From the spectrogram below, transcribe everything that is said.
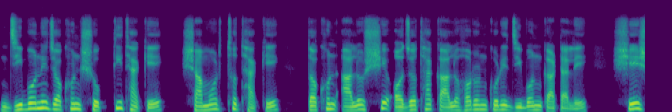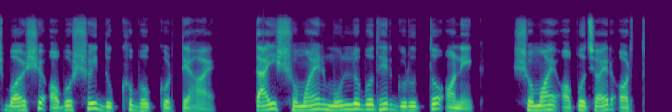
জীবনে যখন শক্তি থাকে, সামর্থ্য থাকে, তখন আলস্যে অযথা কালহরণ করে জীবন কাটালে শেষ বয়সে অবশ্যই দুঃখ ভোগ করতে হয়। তাই সময়ের মূল্যবোধের গুরুত্ব অনেক। সময় অপচয়ের অর্থ।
